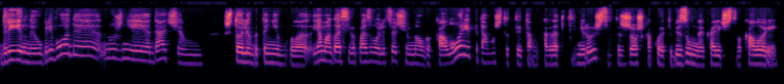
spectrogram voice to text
Длинные углеводы нужнее, да, чем что-либо то ни было. Я могла себе позволить очень много калорий, потому что ты там, когда ты тренируешься, ты жжешь какое-то безумное количество калорий.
